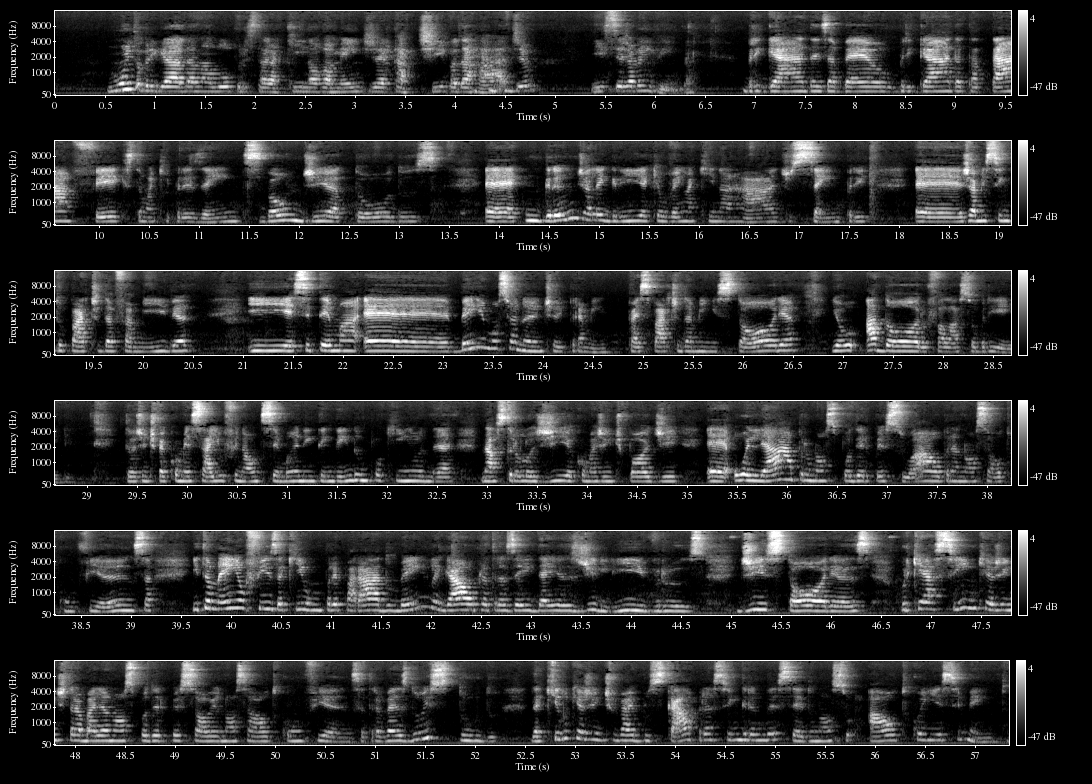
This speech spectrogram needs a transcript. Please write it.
Muito obrigada, Malu, por estar aqui novamente, já é cativa da rádio. E seja bem-vinda. Obrigada, Isabel. Obrigada, Tatá, Fê, que estão aqui presentes. Bom dia a todos. É com grande alegria que eu venho aqui na rádio sempre. É, já me sinto parte da família. E esse tema é bem emocionante aí para mim. Faz parte da minha história e eu adoro falar sobre ele. Então a gente vai começar aí o final de semana entendendo um pouquinho né, na astrologia como a gente pode é, olhar para o nosso poder pessoal, para a nossa autoconfiança. E também eu fiz aqui um preparado bem legal para trazer ideias de livros, de histórias, porque é assim que a gente trabalha nosso poder pessoal e a nossa autoconfiança, através do estudo, daquilo que a gente vai buscar para se engrandecer, do nosso autoconhecimento.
